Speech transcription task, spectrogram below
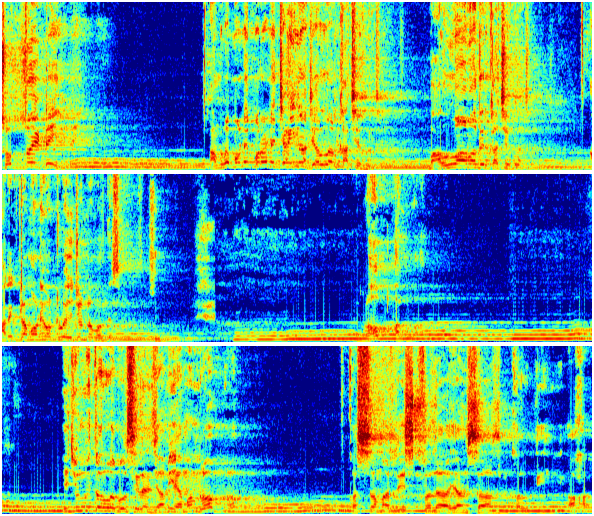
সত্য এটাই। আমরা মনে পড়ানে চাই না যে আল্লাহর কাছে হয়েছে বা আল্লাহ আমাদের কাছে হয়েছে আরেকটা মনে উঠল, এই জন্য বলতেছি। রব আল্লাহ। এই জন্যই তো আল্লাহ বলছিলেন যে আমি এমন রব কাসামার রিস্ক ফালা ইয়ানসা মিন খালকিহি আহাদ।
